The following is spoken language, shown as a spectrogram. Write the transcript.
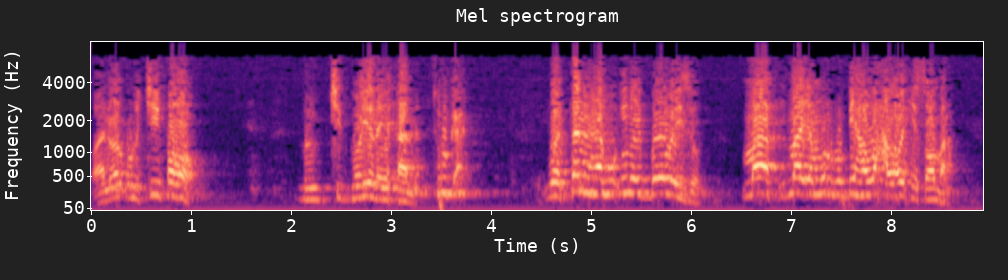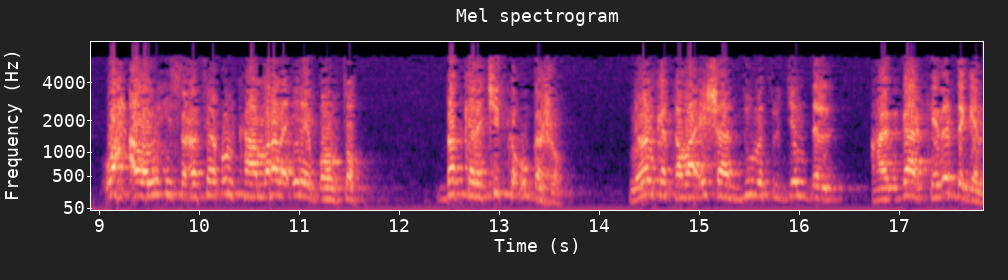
waa niman dhuljiifahoo dhul jidgooyada yaqaana tuug ah. Wa tanhabu inay boobayso maa yamuru biha wax alla wixii soo mara. Wax alla wixii socotee dhulkaa marana inay boobto. Dadkana jidka u gasho. Nimanka qabaaisha duumatljandal hagagaarkeeda degan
